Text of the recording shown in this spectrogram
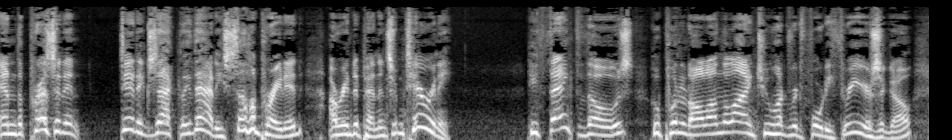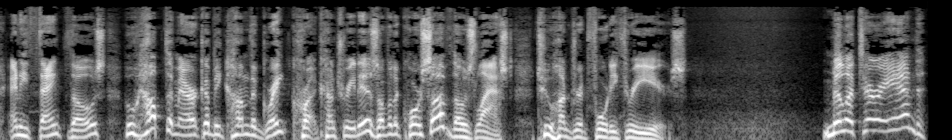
and the president did exactly that. He celebrated our independence from tyranny. He thanked those who put it all on the line 243 years ago, and he thanked those who helped America become the great country it is over the course of those last 243 years. Military and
